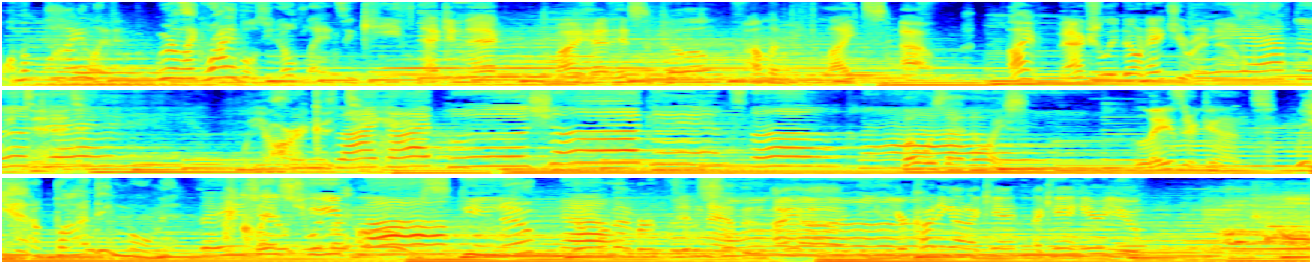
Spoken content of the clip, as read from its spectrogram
No, I'm a pilot. We were like rivals, you know, Lance and Keith, neck and neck. My head hits the pillow, I'm gonna be lights out. I actually don't hate you right now. We did it. We are a good like team. I push against the clouds. What was that noise? Laser guns. We had a bonding moment. They cleared just keep my arms. knocking Nope, no remember. Didn't happen. I, uh, you're cutting out. I can't, I can't hear you. It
